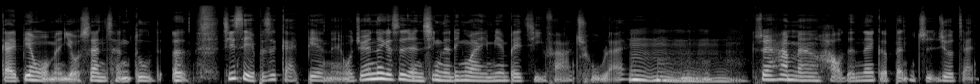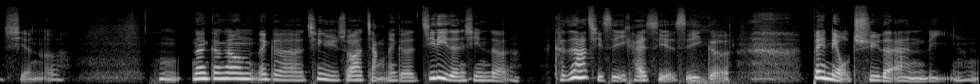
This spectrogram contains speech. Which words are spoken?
改变我们友善程度的，呃，其实也不是改变呢，我觉得那个是人性的另外一面被激发出来，嗯嗯嗯嗯，所以他们好的那个本质就展现了。嗯，那刚刚那个青鱼说要讲那个激励人心的，可是他其实一开始也是一个被扭曲的案例，嗯。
